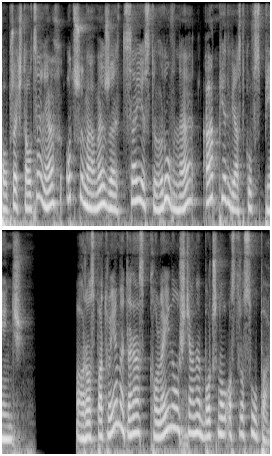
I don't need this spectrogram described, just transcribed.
Po przekształceniach otrzymamy, że c jest równe a pierwiastków z 5. Rozpatrujemy teraz kolejną ścianę boczną ostrosłupa.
